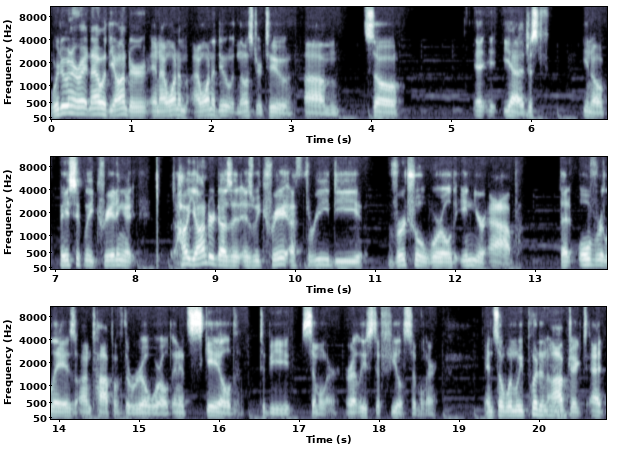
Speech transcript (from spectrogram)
We're doing it right now with Yonder, and I want to I want to do it with Nostr too. Um, so, Uh, it, it- yeah, just you know, basically creating a how Yonder does it is we create a 3D virtual world in your app that overlays on top of the real world, and it's scaled to be similar, or at least to feel similar. And so when we put an Yeah. object at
